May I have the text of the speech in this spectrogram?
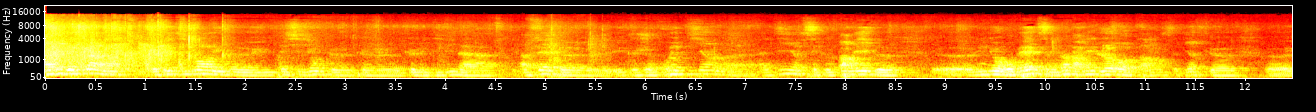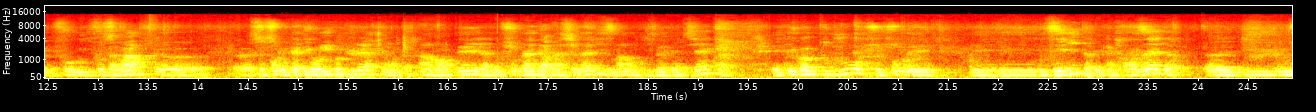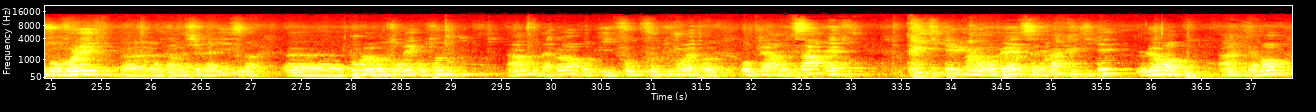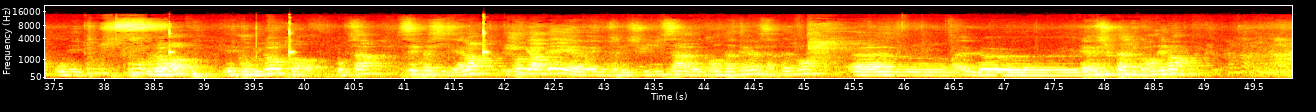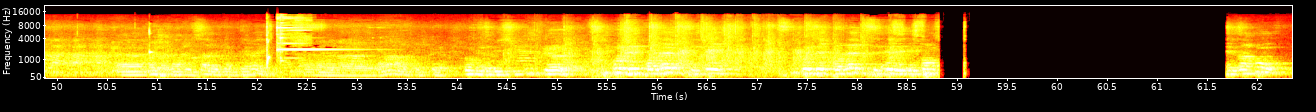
Ravi d'être là. hein. Effectivement, une, précision que, que, que Ludivine a, faite euh, et que je retiens à, dire, c'est que parler de euh, l'Union européenne, ce n'est pas parler de l'Europe. hein. C'est-à-dire qu'il faut, savoir que ce sont les catégories populaires qui ont inventé la notion d'internationalisme hein, au XIXe siècle, et que comme toujours, ce sont les, élites avec un grand Z euh, qui nous ont volé euh, l'internationalisme euh, pour le retourner contre nous. Hein, D'accord? Donc il faut, faut toujours être au clair avec ça. Être critiquer l'Union européenne, ce n'est pas critiquer l'Europe. Hein, évidemment, on est tous pour l'Europe, mais pour une autre Europe. Donc ça, c'est précisé. Alors, je regardais, euh, et vous avez suivi ça avec grand intérêt certainement, euh, le- les résultats du grand débat. Euh, moi, j'ai regardé ça avec intérêt. voilà, donc, euh, donc vous avez suivi que ce qui posait ce qui posait problème, c'était les dépenses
